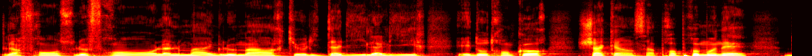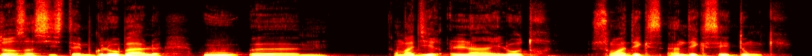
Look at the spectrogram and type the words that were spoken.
la France, le franc, l'Allemagne, le marque, l'Italie, la lire et d'autres encore, chacun sa propre monnaie dans un système global où euh, on va dire, l'un et l'autre sont indexés. Donc,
